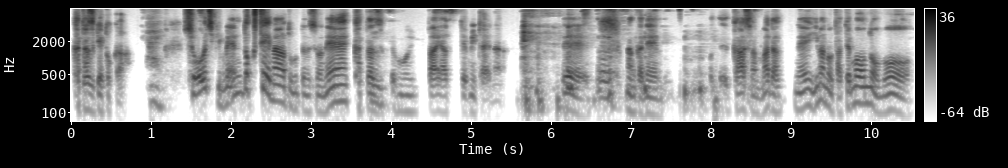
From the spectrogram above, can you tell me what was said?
片付けとか。はい。正直めんどくせえなと思ったんですよね。片付けもいっぱいあってみたいな。うん、で、なんかね、母さんまだね、今の建物も、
